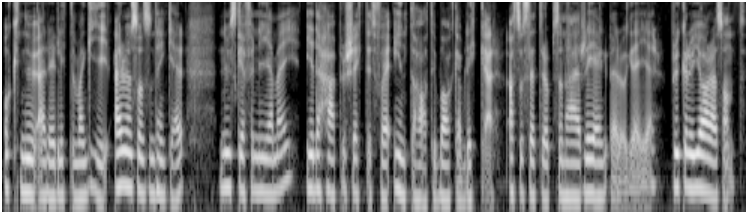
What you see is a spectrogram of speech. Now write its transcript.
och nu är det lite magi. Är du en sån som tänker, nu ska jag förnya mig, i det här projektet får jag inte ha tillbakablickar. Alltså sätter upp sådana här regler och grejer. Brukar du göra sånt?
